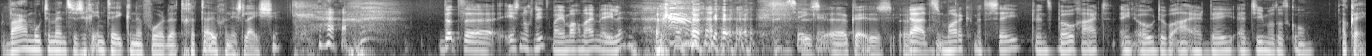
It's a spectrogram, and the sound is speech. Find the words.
waar moeten mensen zich intekenen voor het getuigenislijstje? Dat eh, is nog niet, maar je mag mij mailen. Zeker. Dus, eh, Oké, dus... Ja, het is mark met de c. Boogaard, 1 o a r d at gmail.com. Oké.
